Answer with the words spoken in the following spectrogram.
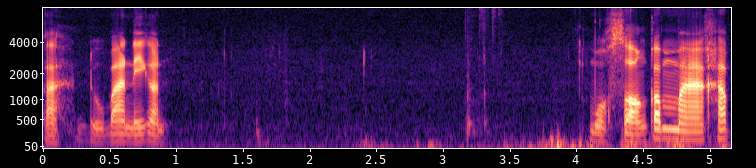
ไปดูบ้านนี้ก่อน หมวกสองก็มาครับ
